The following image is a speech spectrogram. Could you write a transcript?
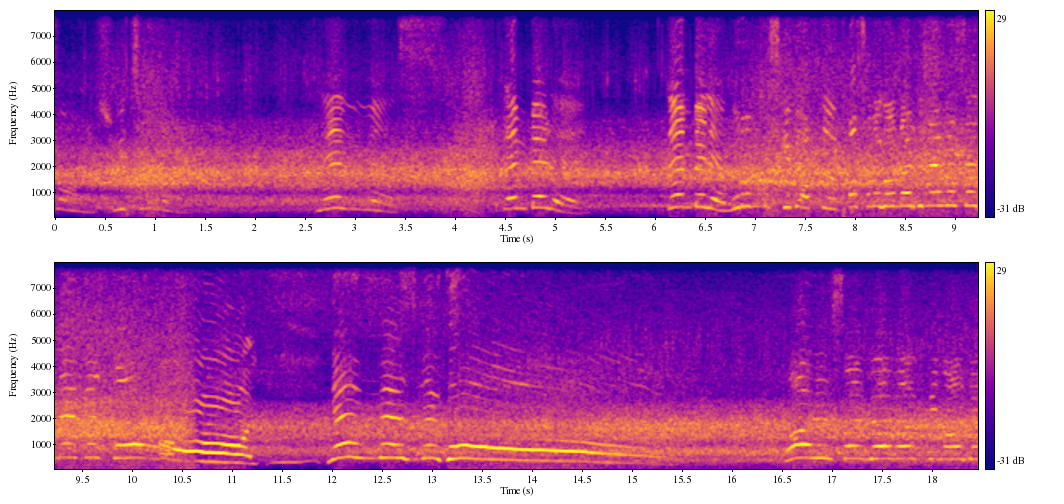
Manşon, Vitinha, Neves, Dembele. Dembele vurulmuş gibi yaptı. Pasını gönderdi Neves'e. Neves gol. Neves ve gol. Paris Saint Germain finalde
